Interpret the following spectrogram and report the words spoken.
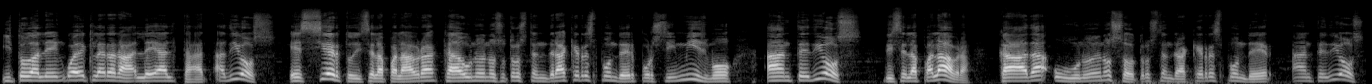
y toda lengua declarará lealtad a Dios. Es cierto, dice la palabra, cada uno de nosotros tendrá que responder por sí mismo ante Dios, dice la palabra cada uno de nosotros tendrá que responder ante Dios.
